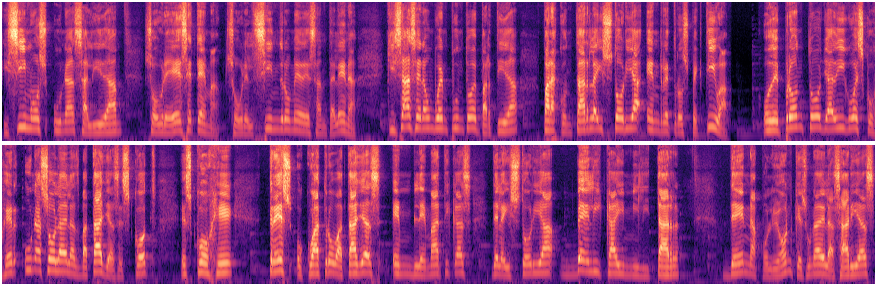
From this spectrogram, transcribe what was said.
hicimos una salida sobre ese tema, sobre el síndrome de Santa Elena. Quizás era un buen punto de partida para contar la historia en retrospectiva. O de pronto, ya digo, escoger una sola de las batallas. Scott escoge tres o cuatro batallas emblemáticas de la historia bélica y militar de Napoleón, que es una de las áreas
